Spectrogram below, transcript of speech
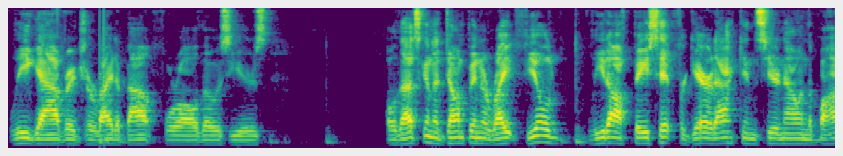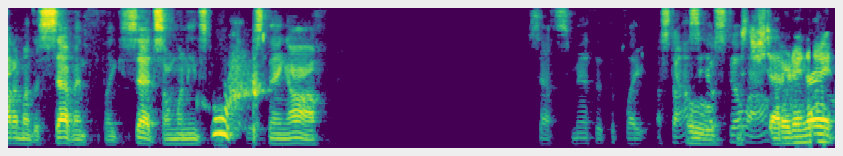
league average or right about for all those years. Oh, that's going to dump into right field. Leadoff base hit for Garrett Atkins here now in the bottom of the seventh. Like you said, someone needs to Oof. this thing off. Seth Smith at the plate. Astacio still Mr. out. Saturday night.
